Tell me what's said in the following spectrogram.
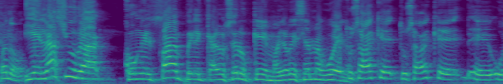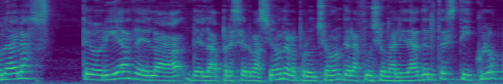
Bueno, Y en la ciudad, con el pamper, el calor se lo quema. Yo lo que decía mi abuela. tú sabes que, tú sabes que eh, una de las teorías de la, de la preservación, de la producción, de la funcionalidad del testículo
